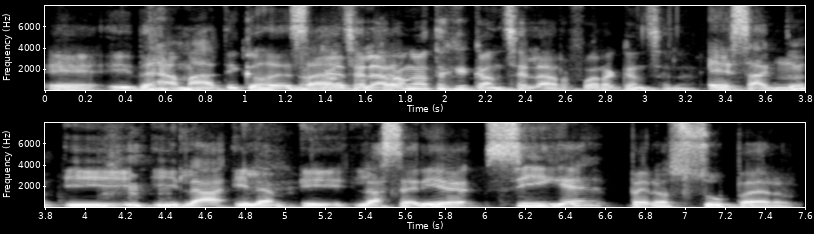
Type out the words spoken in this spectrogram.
eh, y dramáticos de Nos esa cancelaron época. antes que cancelar fuera cancelar. Exacto. Ujú. y, y, la, y, la, y la serie sigue, pero súper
